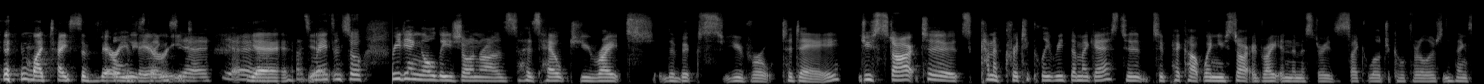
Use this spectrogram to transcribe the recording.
my tastes are very varied. yeah yeah yeah that's yeah. amazing. So reading all these genres has helped you write the books you've wrote today. Do you start to kind of critically read them i guess to to pick up when you started writing the mysteries psychological thrillers and things?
